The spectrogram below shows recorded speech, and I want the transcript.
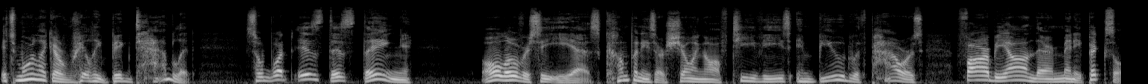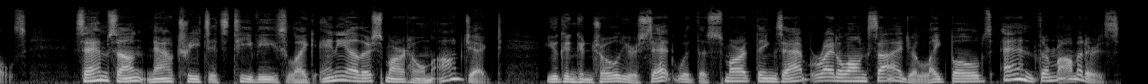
it's more like a really big tablet. So, what is this thing? All over CES, companies are showing off TVs imbued with powers far beyond their many pixels. Samsung now treats its TVs like any other smart home object. You can control your set with the SmartThings app right alongside your light bulbs and thermometers.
